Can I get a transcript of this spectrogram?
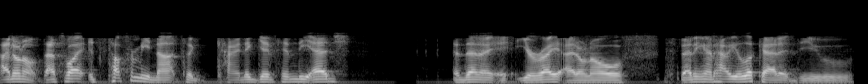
I don't know. That's why it's tough for me not to kind of give him the edge. And then I, you're right. I don't know if, depending on how you look at it, do you,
